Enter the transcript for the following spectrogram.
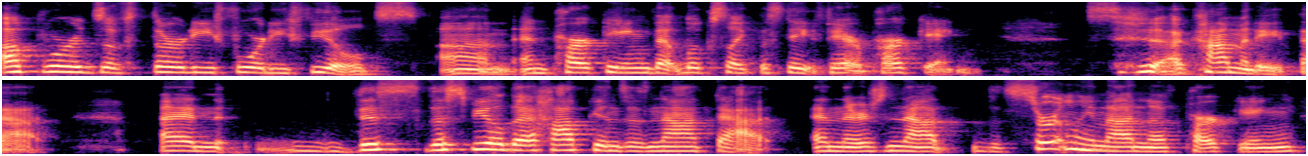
upwards of 30, 40 fields um, and parking that looks like the state fair parking to accommodate that. And this this field at Hopkins is not that. And there's not certainly not enough parking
